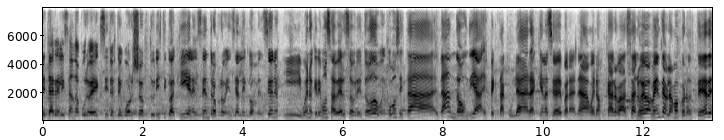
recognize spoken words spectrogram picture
Está realizando a puro éxito este workshop turístico aquí en el Centro Provincial de Convenciones. Y bueno, queremos saber sobre todo cómo se está dando un día espectacular aquí en la ciudad de Paraná. Bueno, Oscar Baza, nuevamente hablamos con usted,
